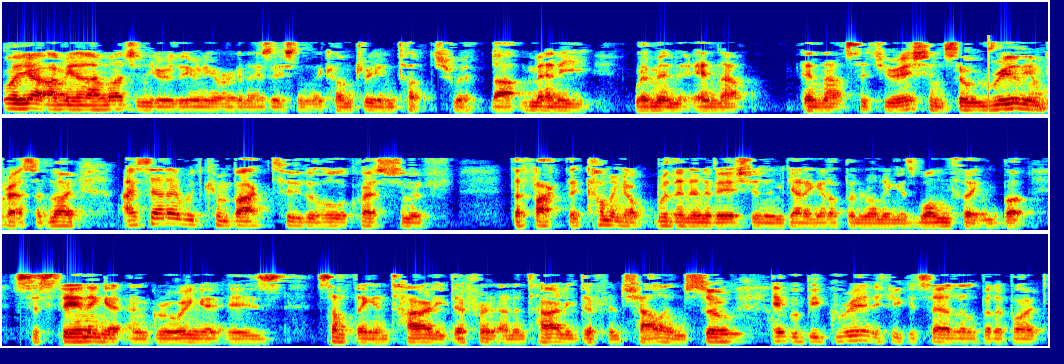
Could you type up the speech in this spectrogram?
Well, yeah, I mean, I imagine you're the only organisation in the country in touch with that many women in that in that situation. So really impressive. Now, I said I would come back to the whole question of the fact that coming up with an innovation and getting it up and running is one thing, but sustaining it and growing it is something entirely different, an entirely different challenge. So it would be great if you could say a little bit about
